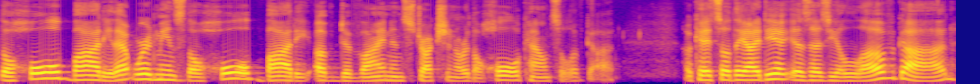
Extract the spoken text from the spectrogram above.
the whole body. That word means the whole body of divine instruction or the whole counsel of God. Okay, so the idea is as you love God,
